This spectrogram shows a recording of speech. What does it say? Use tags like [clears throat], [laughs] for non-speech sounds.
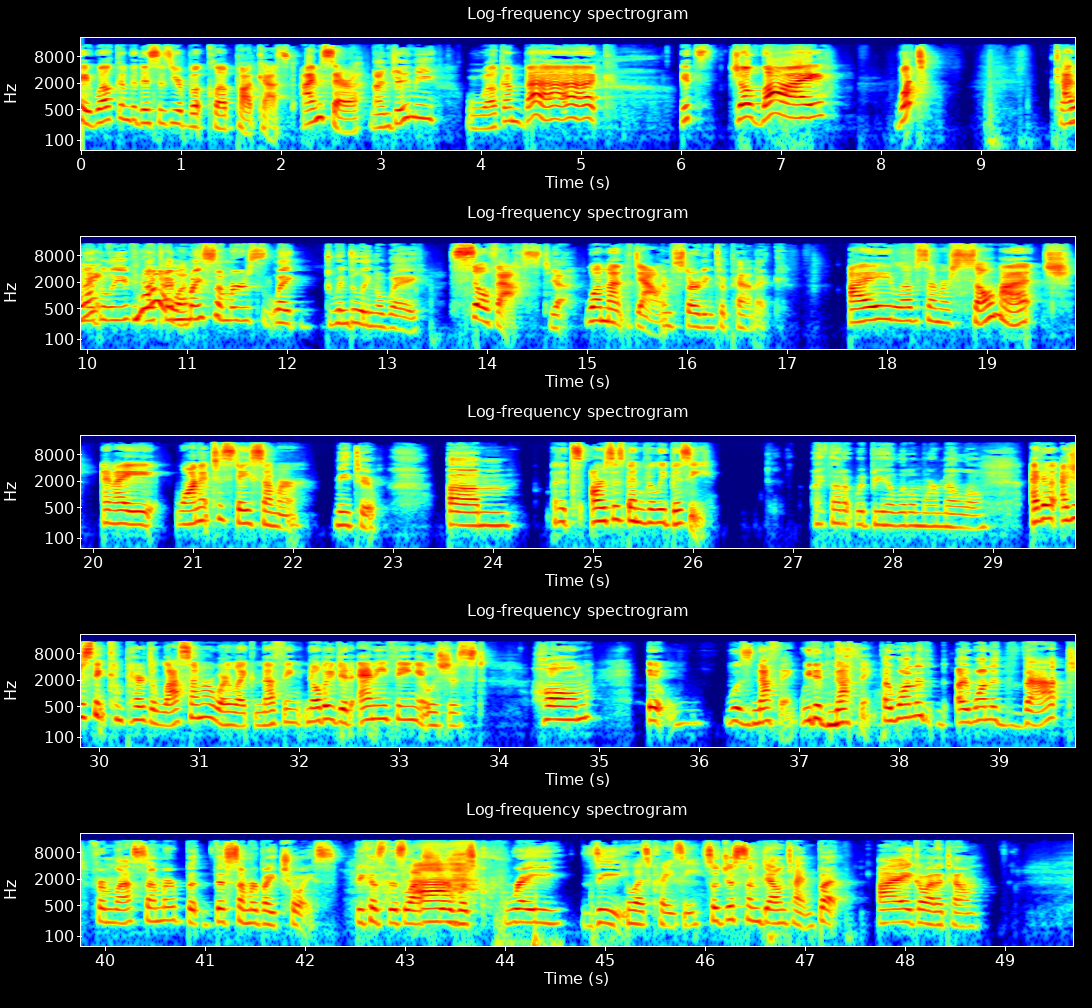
Hi, welcome to This Is Your Book Club podcast. I'm Sarah. And I'm Jamie. Welcome back. It's July. What? Can I you like- believe? No. Like I'm, my summer's like dwindling away. So fast. Yeah, One month down. I'm starting to panic. I love summer so much and I want it to stay summer, Me too. Um, but it's ours has been really busy. I thought it would be a little more mellow. I don't I just think compared to last summer where like nothing nobody did anything, it was just home. It was nothing. We did nothing. I wanted I wanted that from last summer, but this summer by choice because this last Ah. year was crazy. It was crazy. So just some downtime. But I go out of town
